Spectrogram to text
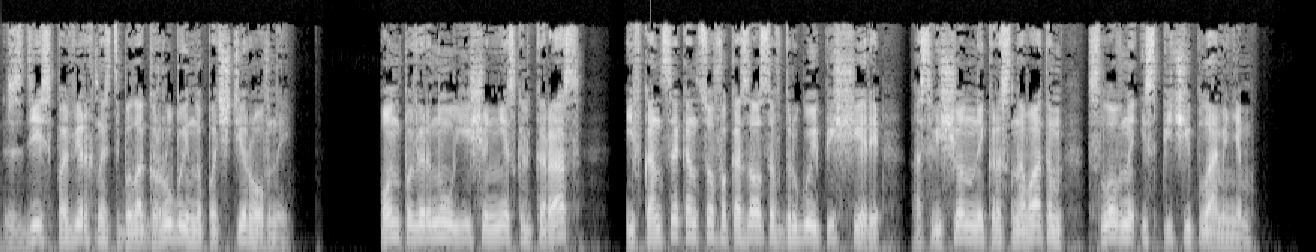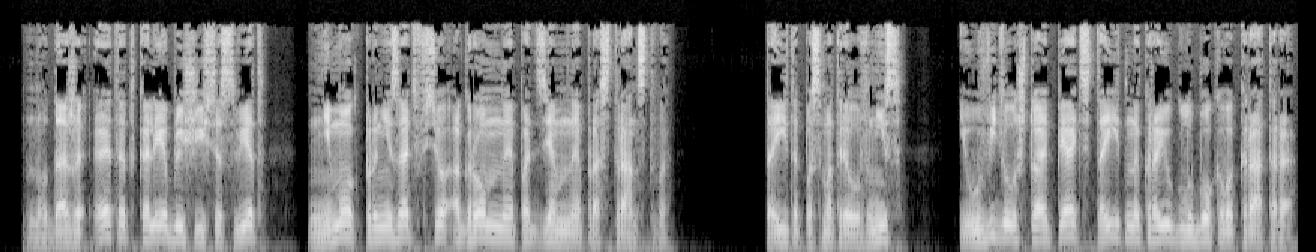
Здесь поверхность была грубой, но почти ровной. Он повернул еще несколько раз и в конце концов оказался в другой пещере, освещенной красноватым, словно из печи пламенем. Но даже этот колеблющийся свет не мог пронизать все огромное подземное пространство. Таита посмотрел вниз и увидел, что опять стоит на краю глубокого кратера.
